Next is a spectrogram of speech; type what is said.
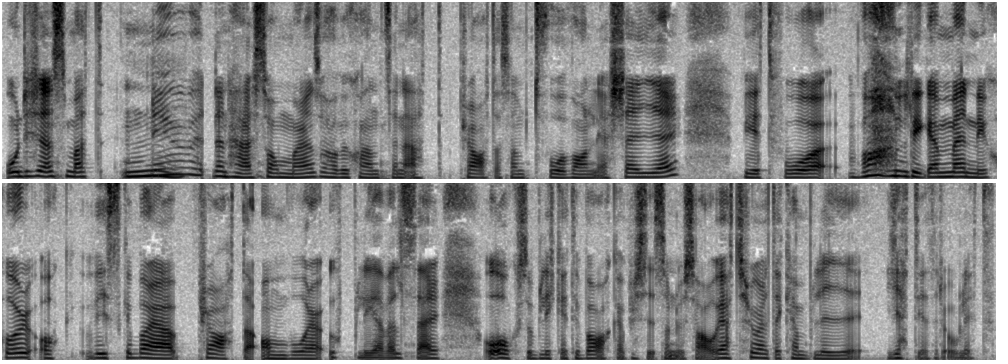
Och det känns som att nu mm. den här sommaren så har vi chansen att prata som två vanliga tjejer. Vi är två vanliga människor och vi ska bara prata om våra upplevelser och också blicka tillbaka precis som du sa. Och jag tror att det kan bli jätteroligt.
